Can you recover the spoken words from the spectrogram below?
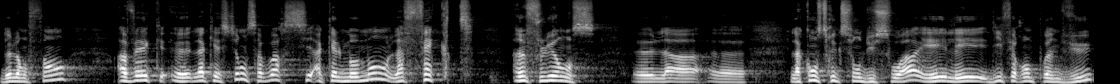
de l'enfant avec la question de savoir à quel moment l'affect influence la la construction du soi et les différents points de vue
